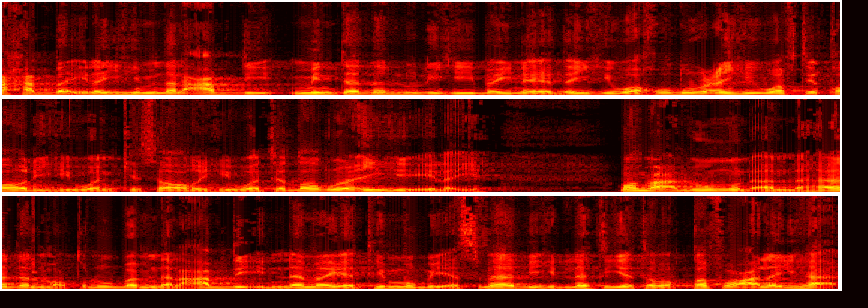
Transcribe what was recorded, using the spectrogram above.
أحب إليه من العبد من تذلله بين يديه وخضوعه وافتقاره وانكساره وتضرعه إليه. ومعلوم أن هذا المطلوب من العبد إنما يتم بأسبابه التي يتوقف عليها.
